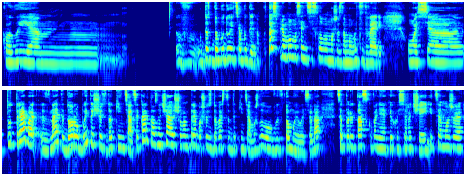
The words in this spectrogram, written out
коли до- добудується будинок. Хтось в прямому сенсі слова може замовити двері. Ось е, тут треба, знаєте, доробити щось до кінця. Ця карта означає, що вам треба щось довести до кінця. Можливо, ви втомилися. Да? Це перетаскування якихось речей, і це може,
